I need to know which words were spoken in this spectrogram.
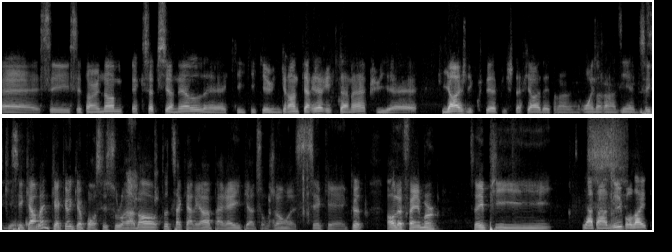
Euh, c'est un homme exceptionnel qui, qui, a eu une grande carrière, évidemment. Puis hier, je l'écoutais, puis j'étais fier d'être un roi norandien. C'est quand même quelqu'un qui a passé sous le radar toute sa carrière, pareil, Pierre Turgeon, c'est que, écoute, of Famer, tu sais, puis... Il a attendu pour l'être.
